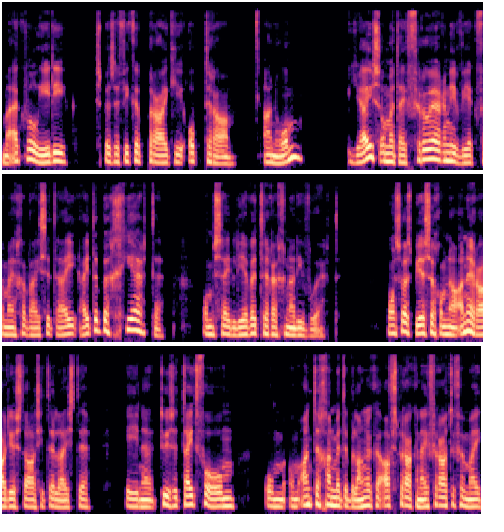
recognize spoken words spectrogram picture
Maar ek wil hierdie spesifieke praatjie opdra aan hom juis omdat hy vroeër in die week vir my gewys het hy hy het 'n begeerte om sy lewe terug na die woord. Ons was besig om na 'n ander radiostasie te luister en uh, toe is dit tyd vir hom om om aan te gaan met 'n belangrike afspraak en hy vra toe vir my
